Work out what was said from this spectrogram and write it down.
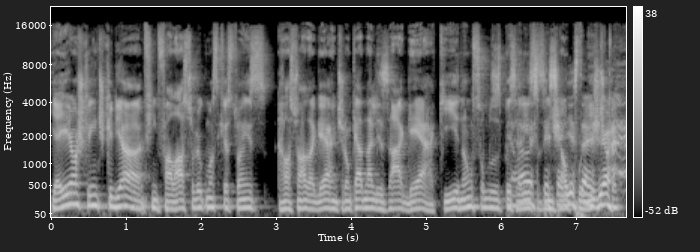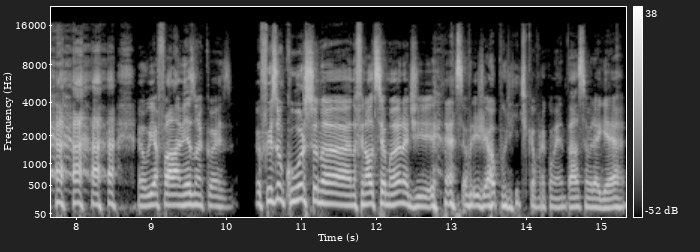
E aí eu acho que a gente queria, enfim, falar sobre algumas questões relacionadas à guerra. A gente não quer analisar a guerra aqui, não somos especialistas não, especialista em geopolítica. eu ia falar a mesma coisa. Eu fiz um curso na, no final de semana de, sobre geopolítica para comentar sobre a guerra.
